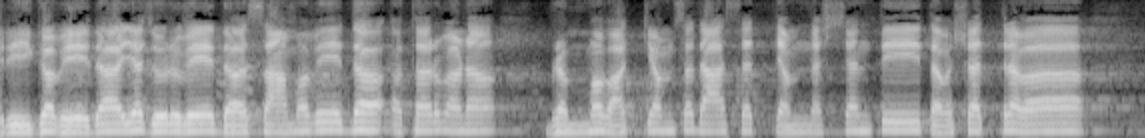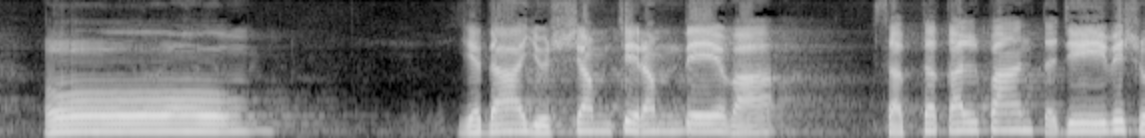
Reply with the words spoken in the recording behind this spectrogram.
ऋग्वेद यजुर्वेद सामवेद अथर्वण। ब्रह्मवाक्यं सदा सत्यं नश्यन्ति तव शत्रव। ॐ। यदायुष्यं चिरं देवा सप्तकल्पान्तजीविषु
